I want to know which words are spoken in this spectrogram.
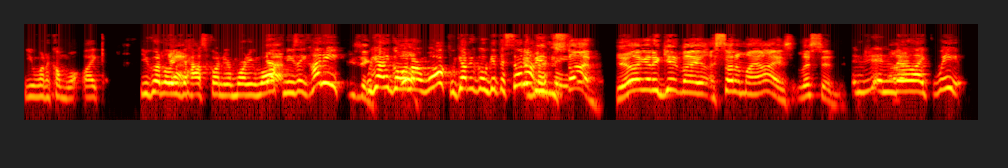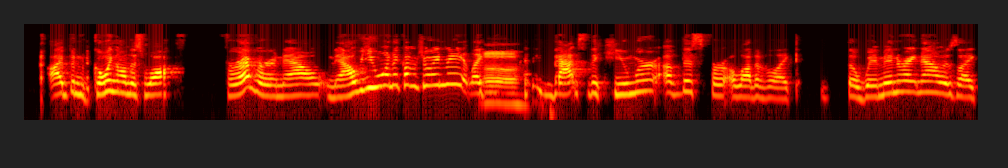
you want to come, like, you go to leave yeah. the house, go on your morning walk, yeah. and he's like, "Honey, he's like, we got to go on our walk. We got to go get the sun out of the sun. Yeah, I got to get my sun in my eyes. Listen." And, and uh, they're like, "Wait, I've been going on this walk forever, and now now you want to come join me?" Like, uh, I think that's the humor of this for a lot of like the women right now is like,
